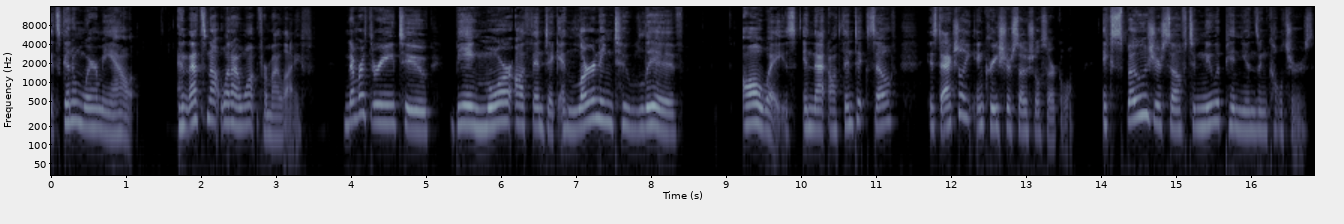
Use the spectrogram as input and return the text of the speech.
it's going to wear me out. And that's not what I want for my life. Number three, to being more authentic and learning to live always in that authentic self is to actually increase your social circle. Expose yourself to new opinions and cultures.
